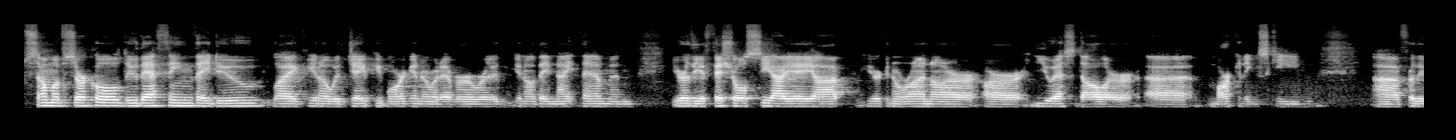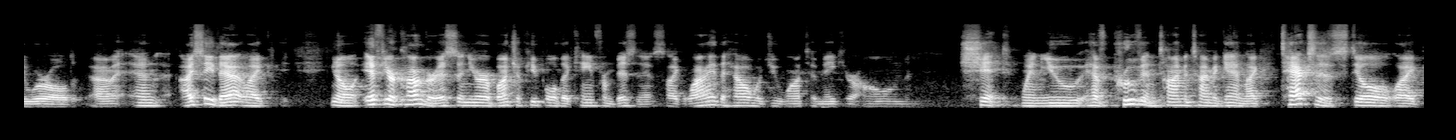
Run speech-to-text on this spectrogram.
some of Circle, do that thing they do, like, you know, with JP Morgan or whatever, where, you know, they knight them and you're the official CIA op. You're going to run our, our US dollar uh, marketing scheme uh, for the world. Um, and I see that like you know, if you're Congress and you're a bunch of people that came from business, like why the hell would you want to make your own shit when you have proven time and time again, like taxes still like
